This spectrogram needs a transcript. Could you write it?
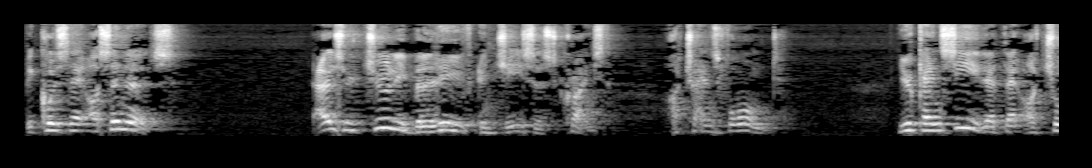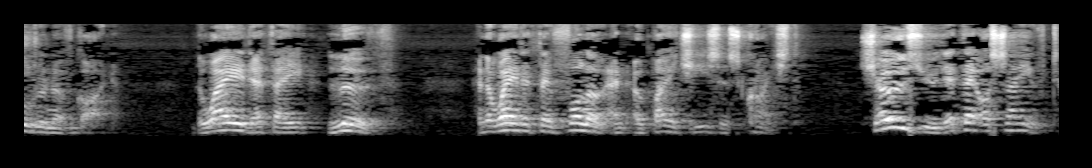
because they are sinners. Those who truly believe in Jesus Christ are transformed. You can see that they are children of God. The way that they live and the way that they follow and obey Jesus Christ shows you that they are saved.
